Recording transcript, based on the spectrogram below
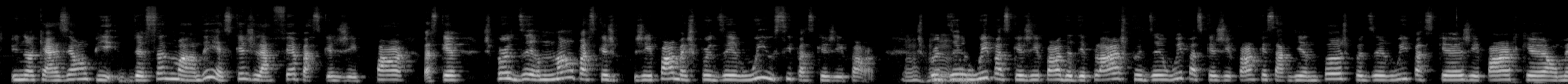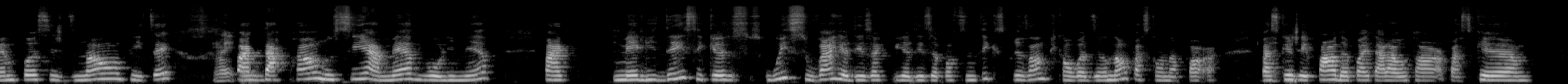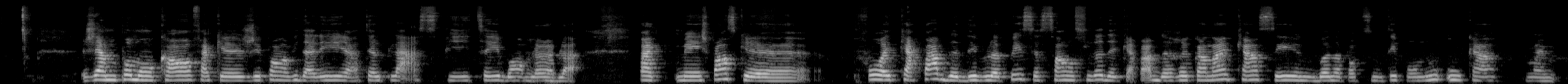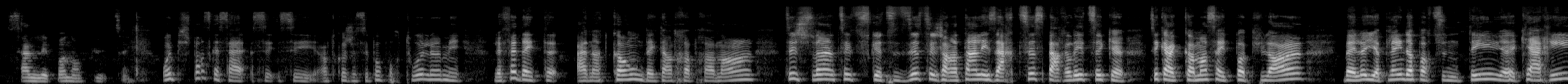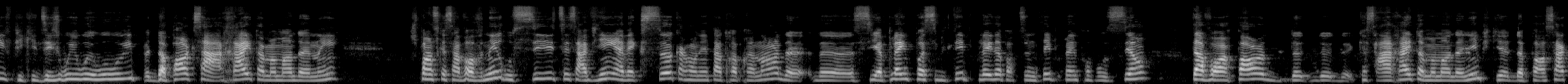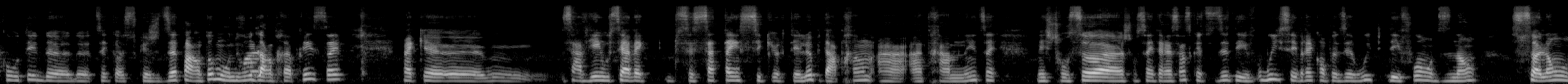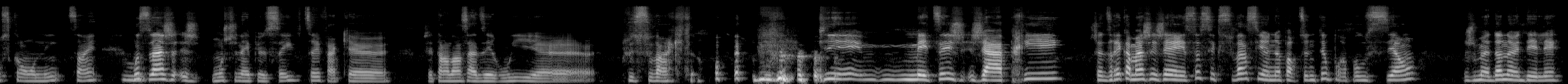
une occasion, puis de se demander, est-ce que je la fais parce que j'ai peur? Parce que je peux dire non parce que j'ai peur, mais je peux dire oui aussi parce que j'ai peur. Je peux Mhm. dire oui parce que j'ai peur de déplaire. Je peux dire oui parce que j'ai peur que ça ne revienne pas. Je peux dire oui parce que j'ai peur qu'on ne m'aime pas si je dis non. Puis, tu sais, Oui. fait que d'apprendre aussi à mettre vos limites. Fait que- mais l'idée, c'est que oui, souvent, il y, a des, o- il y a des opportunités qui se présentent puis qu'on va dire non parce qu'on a peur. Parce que j'ai peur de ne pas être à la hauteur. Parce que j'aime pas mon corps. Fait que j'ai pas envie d'aller à telle place. Puis, tu sais, bon, blablabla. Fait que- mais je pense que faut être capable de développer ce sens-là, d'être capable de reconnaître quand c'est une bonne opportunité pour nous ou quand même ça ne l'est pas non plus. Oui, puis je pense que ça, c'est, en tout cas, je ne sais pas pour toi, là, mais le fait d'être à notre compte, d'être entrepreneur, tu sais, souvent, tu sais, ce que tu dis, tu sais, j'entends les artistes parler, tu sais, que, quand ils commencent à être populaires, ben là, il y a plein d'opportunités euh, qui arrivent, puis qui disent oui, oui, oui, oui, de peur que ça arrête à un moment donné. Je pense que ça va venir aussi, tu sais, ça vient avec ça quand on est entrepreneur, de- s'il y a plein de possibilités, puis plein d'opportunités, puis plein de propositions, d'avoir peur de, de- de- que ça arrête à un moment donné, puis que de passer à côté de, de tu sais, que ce que je disais tantôt, mais au niveau de l'entreprise. Fait que euh, ça vient aussi avec cette insécurité-là, puis d'apprendre à, à te ramener, tu sais. Mais je trouve ça, euh, je trouve ça intéressant ce que tu dis. Des- oui, c'est vrai qu'on peut dire oui, puis des fois, on dit non selon ce qu'on est, tu sais. Moi, Mm. souvent, je, je- moi, je suis une impulsive, tu sais, fait que j'ai tendance à dire oui euh, plus souvent que non. Puis, mais tu sais, j'ai appris, je te dirais comment j'ai géré ça, c'est que souvent, s'il y a une opportunité ou proposition, je me donne un délai.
